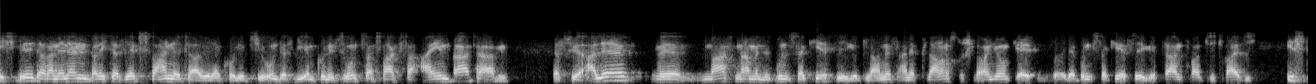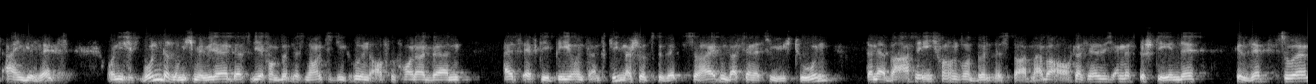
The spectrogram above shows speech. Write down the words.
Ich will daran erinnern, weil ich das selbst verhandelt habe in der Koalition, dass wir im Koalitionsvertrag vereinbart haben, dass für alle äh, Maßnahmen des Bundesverkehrswegeplanes eine Planungsbeschleunigung gelten soll. Der Bundesverkehrswegeplan 2030 ist ein Gesetz. Und ich wundere mich mir wieder, dass wir vom Bündnis 90 Die Grünen aufgefordert werden, als FDP uns ans Klimaschutzgesetz zu halten, was wir natürlich tun. Dann erwarte ich von unserem Bündnispartner aber auch, dass er sich an das bestehende Gesetz zur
